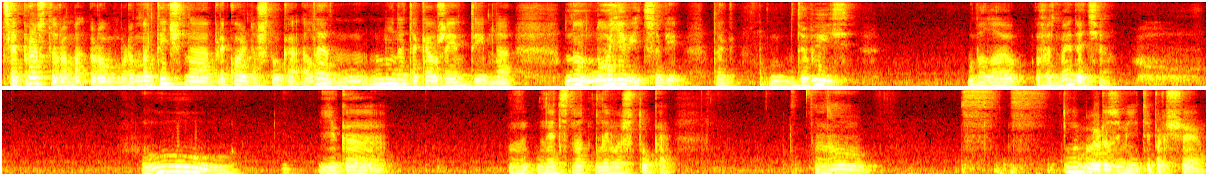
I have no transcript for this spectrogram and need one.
Це просто рома- ром- романтична, прикольна штука, але ну, не така вже інтимна. Ну, ну уявіть собі, так, дивись, мала ведмедиця. У, яка нецнотлива штука. Ну, ну, ви розумієте, про що я.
